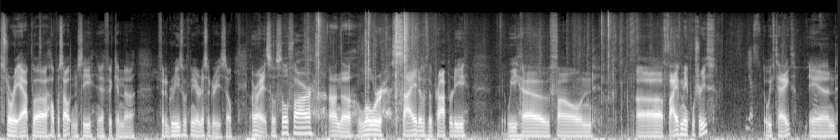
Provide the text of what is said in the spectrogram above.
Story app uh, help us out and see if it can uh, if it agrees with me or disagrees. So, all right, so so far on the lower side of the property, we have found uh, five maple trees yes. that we've tagged and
